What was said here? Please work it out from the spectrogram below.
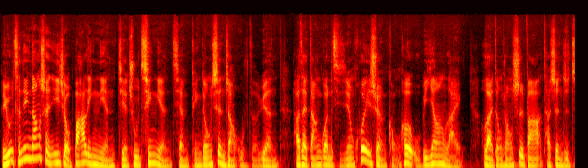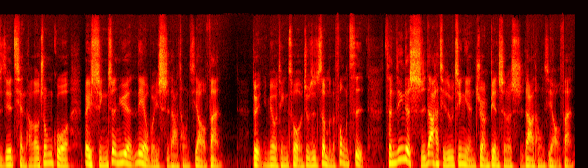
比如曾经当选一九八零年杰出青年前屏东县长武泽元，他在当官的期间贿选恐吓舞弊样样来，后来东窗事发，他甚至直接潜逃到中国，被行政院列为十大通缉要犯。对，你没有听错，就是这么的讽刺，曾经的十大杰出青年居然变成了十大通缉要犯。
